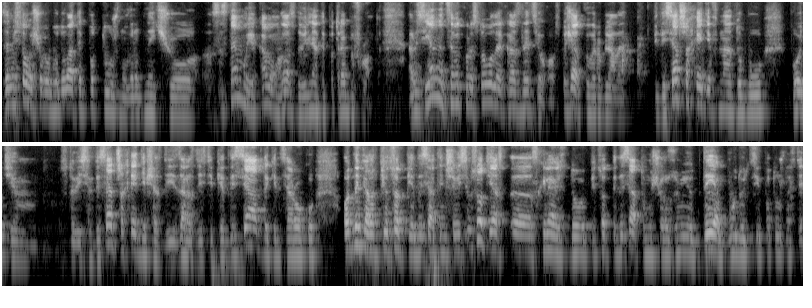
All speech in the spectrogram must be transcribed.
замість того, щоб будувати потужну виробничу систему, яка би могла задовільняти потреби фронту. А росіяни це використовували якраз для цього. Спочатку виробляли 50 шахедів на добу, потім 180 шахедів, зараз 250 до кінця року. Одні кажуть 550, інші 800. Я е, схиляюсь до 550, тому що розумію, де будуть ці потужності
